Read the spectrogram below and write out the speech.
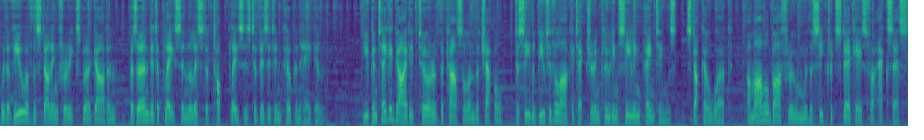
with a view of the stunning Frederiksberg Garden, has earned it a place in the list of top places to visit in Copenhagen. You can take a guided tour of the castle and the chapel, to see the beautiful architecture including ceiling paintings, stucco work, a marble bathroom with a secret staircase for access,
